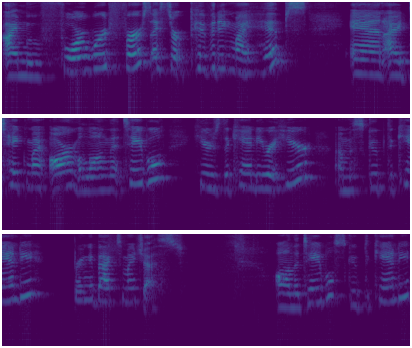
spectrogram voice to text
I move forward first. I start pivoting my hips and I take my arm along that table. Here's the candy right here. I'm gonna scoop the candy, bring it back to my chest. On the table, scoop the candy,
